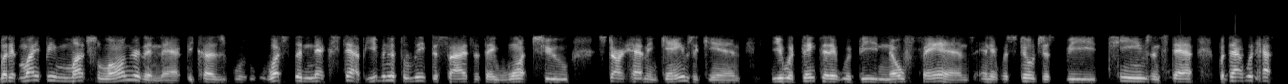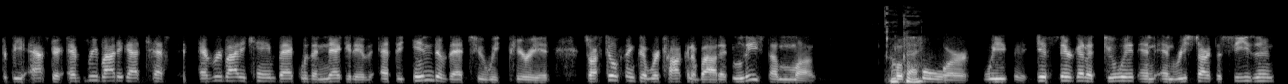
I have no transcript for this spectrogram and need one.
but it might be much longer than that because what's the next step? Even if the league decides that they want to start having games again, you would think that it would be no fans and it would still just be teams and staff. But that would have to be after everybody got tested, everybody came back with a negative at the end of that two week period. So I still think that we're talking about at least a month okay. before we if they're going to do it and, and restart the season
